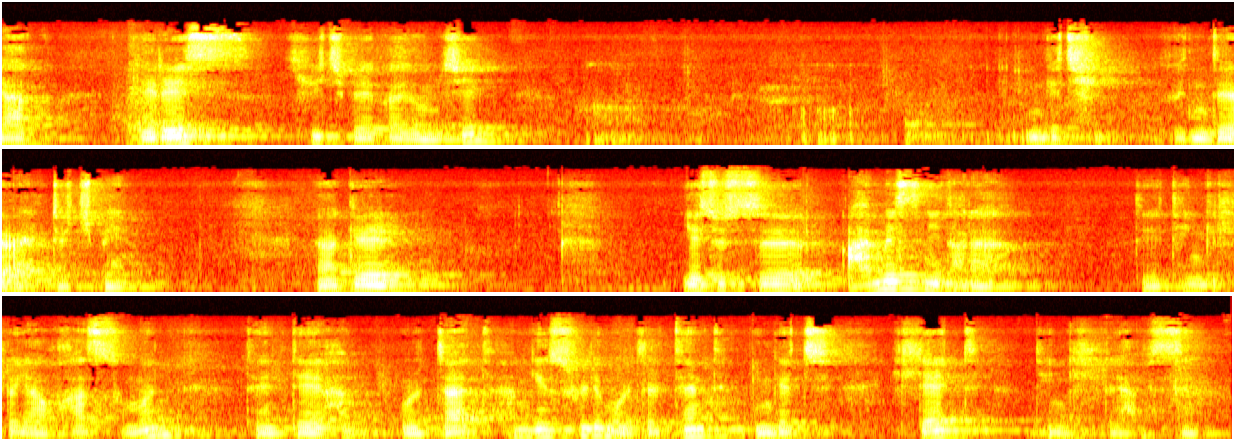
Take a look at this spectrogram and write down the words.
약 베레스 기회 집에가 음식 인게 치 근데 알듯이 빈 약에 예수스 아메스니 달아. 데 탱길로 야화숨은 된테 물자 함긴 술리 물자 텐트 인게 치 힐렛 탱길로 합스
